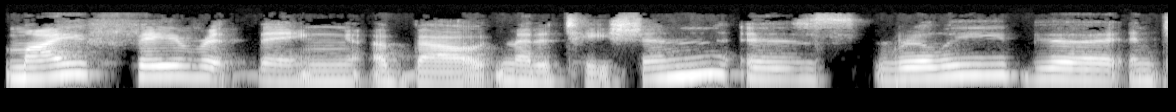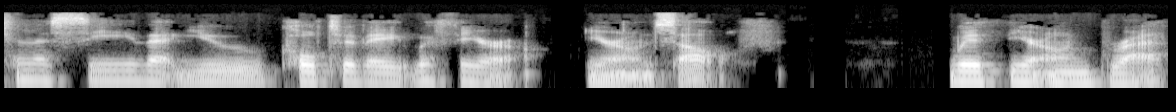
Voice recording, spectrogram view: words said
My favorite thing about meditation is really the intimacy that you cultivate with your your own self, with your own breath,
